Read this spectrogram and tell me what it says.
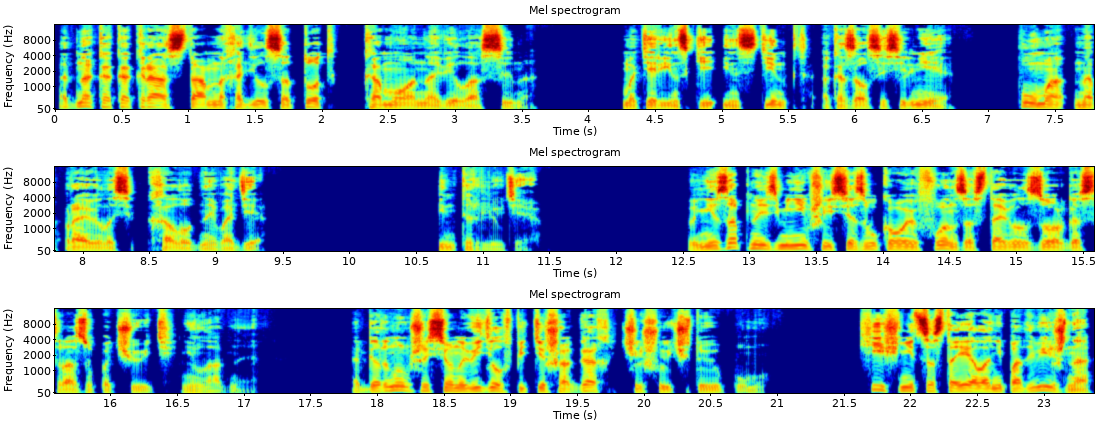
Однако как раз там находился тот, кому она вела сына. Материнский инстинкт оказался сильнее – Пума направилась к холодной воде. Интерлюдия. Внезапно изменившийся звуковой фон заставил Зорга сразу почуять неладное. Обернувшись, он увидел в пяти шагах чешуйчатую пуму. Хищница стояла неподвижно,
